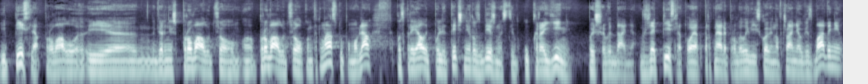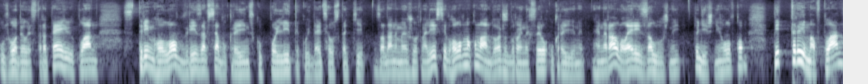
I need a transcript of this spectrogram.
І після провалу і е, вірніш провалу цього е, провалу цього контрнаступу, мовляв, посприяли політичні розбіжності в Україні. Пише видання вже після того, як партнери провели військові навчання у Візбадені, узгодили стратегію. План стрімголов врізався в українську політику. Йдеться у статті. За даними журналістів, головнокомандувач збройних сил України, генерал Валерій Залужний, тодішній головком, підтримав план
